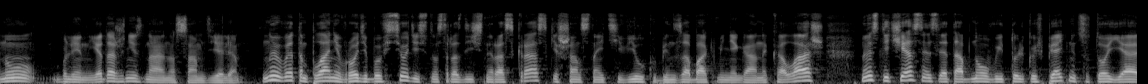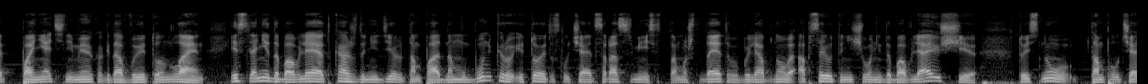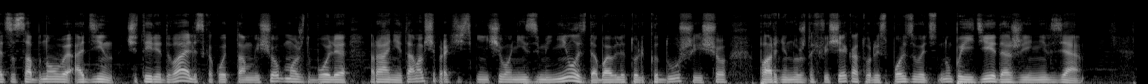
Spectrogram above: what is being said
Ну, блин, я даже не знаю на самом деле. Ну и в этом плане вроде бы все. Здесь у нас различные раскраски, шанс найти вилку, бензобак, миниган и калаш. Но если честно, если это обнова выйдет только в пятницу, то я понять не имею, когда выйдет онлайн. Если они добавляют каждую неделю там по одному бункеру, и то это случается раз в месяц, потому что до этого были обновы абсолютно ничего не добавляющие. То есть, ну, там получается с обновы 1.4.2 или с какой-то там еще, может, более ранее. Там вообще практически ничего не изменилось, добавили только душ и еще пару ненужных вещей, которые использовать, ну, по идее, даже и нельзя.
